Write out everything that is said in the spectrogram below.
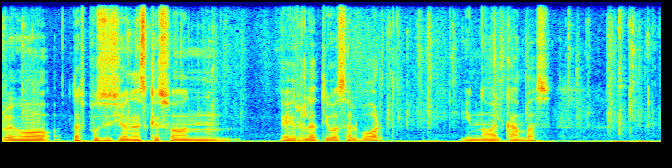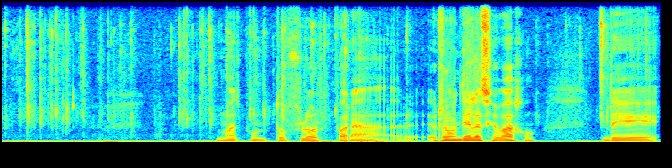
luego las posiciones que son eh, relativas al board y no al canvas. Más punto floor para redondear hacia abajo de,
